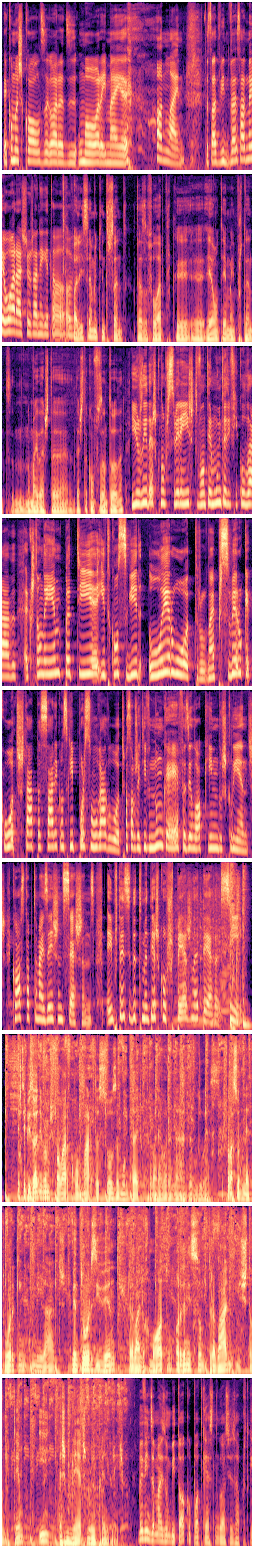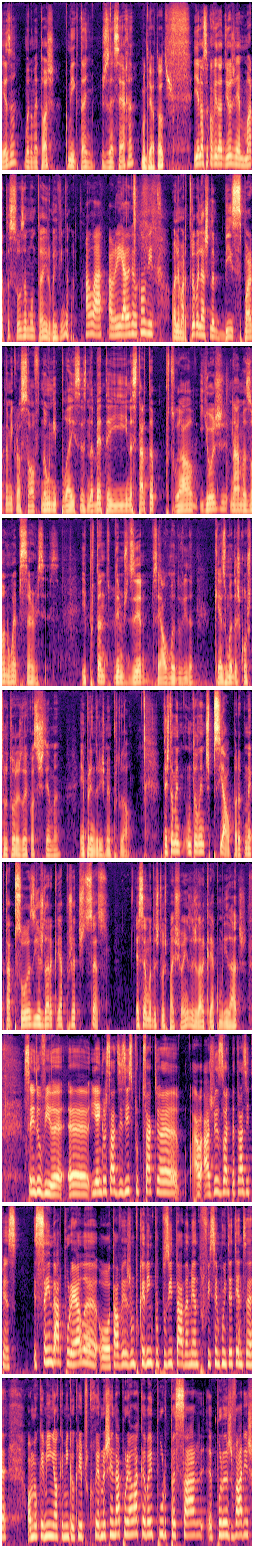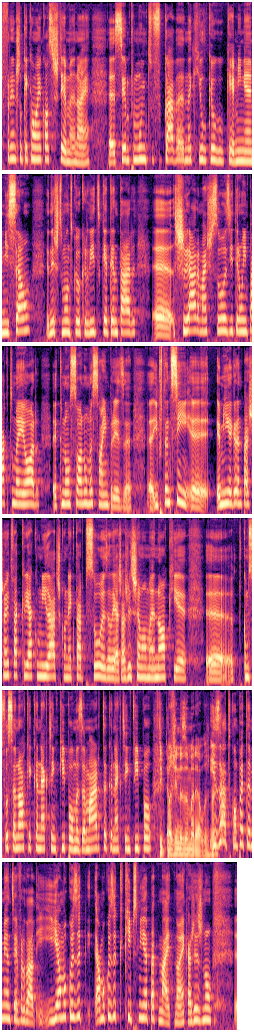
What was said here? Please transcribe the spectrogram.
É como as calls agora de uma hora e meia online. Passado, 20, passado meia hora, acho que eu já ninguém está a ouvir. Olha, isso é muito interessante que estás a falar, porque eh, é um tema importante no meio desta, desta confusão toda. E os líderes que não perceberem isto vão ter muita dificuldade. A questão da empatia e de conseguir ler o outro, não é? perceber o que é que o outro está a passar e conseguir pôr-se no lugar do outro. Nosso objetivo nunca é fazer lock-in dos clientes. Cost Optimization Sessions. A importância de te manteres com os pés na terra. Sim. Neste episódio vamos falar com a Marta Souza Monteiro, que trabalha agora na AWS. Vamos falar sobre networking, comunidades, mentores, eventos, trabalho remoto, organização do trabalho e gestão do tempo e as mulheres no empreendedorismo. Bem-vindos a mais um Bitoc, o podcast de negócios à portuguesa. O meu nome é Tosh, comigo tenho José Serra. Bom dia a todos. E a nossa convidada de hoje é Marta Souza Monteiro. Bem-vinda, Marta. Olá, obrigada pelo convite. Olha, Marta, trabalhaste na BizSpark da Microsoft, na Uniplaces, na BTI, na Startup Portugal e hoje na Amazon Web Services. E, portanto, podemos dizer, sem alguma dúvida, que és uma das construtoras do ecossistema empreendedorismo em Portugal. Tens também um talento especial para conectar pessoas e ajudar a criar projetos de sucesso. Essa é uma das tuas paixões, ajudar a criar comunidades? Sem dúvida. Uh, e é engraçado dizer isso porque, de facto, uh, às vezes olho para trás e penso, sem dar por ela, ou talvez um bocadinho propositadamente, porque fui sempre muito atenta ao meu caminho, ao caminho que eu queria percorrer, mas sem dar por ela, acabei por passar uh, por as várias frentes do que é que é um ecossistema, não é? sempre muito focada naquilo que, eu, que é a minha missão, neste mundo que eu acredito, que é tentar uh, chegar a mais pessoas e ter um impacto maior que não só numa só empresa. E portanto, sim, a minha grande paixão é de facto criar comunidades, conectar pessoas. Aliás, às vezes chamam-me a Nokia como se fosse a Nokia Connecting People, mas a Marta Connecting People. Tipo páginas amarelas, não é? Exato, completamente, é verdade. E, e é uma coisa, é uma coisa que keeps me up at night, não é? Que às vezes não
